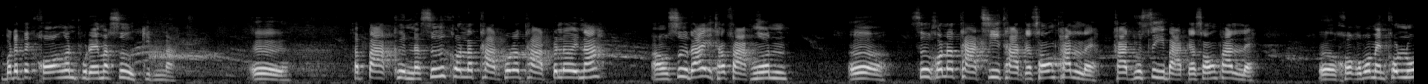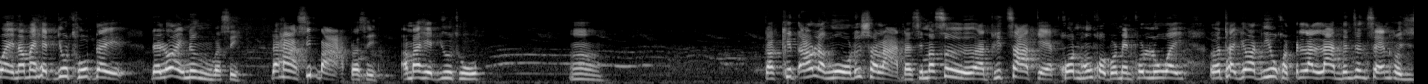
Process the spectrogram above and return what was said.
บ่ได้ไปขอเงินผู้ใดมาซื้อกินนะเออ ถ้าปากขึ้นนะซื้อคนละถาดคนละถาดไปเลยนะ เอาซื้อได้ถ้าฝากเงิน เออ ซื้อคนละถาดสี่ถาดกับสองพันเลยขาดอยู่สี่บาทกับสองพันเลยเออขอกับว่าแมนคนรวยนะมาเฮ็ด YouTube ได้ได้ร้อยหนึ่งว่าสิได้ห้าสิบบาทว่าสิเอามาเฮ็ด YouTube อืม ก็คิดเอาละโง่หรือฉลาดแต่ะสิมาซื้ออันพิซซ่าแจกคนของข่อยบ่แม่นคนรวย เออถ้ายอดวิวข่อยเป็นล้านๆเป็นแสนๆข่อยสิ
